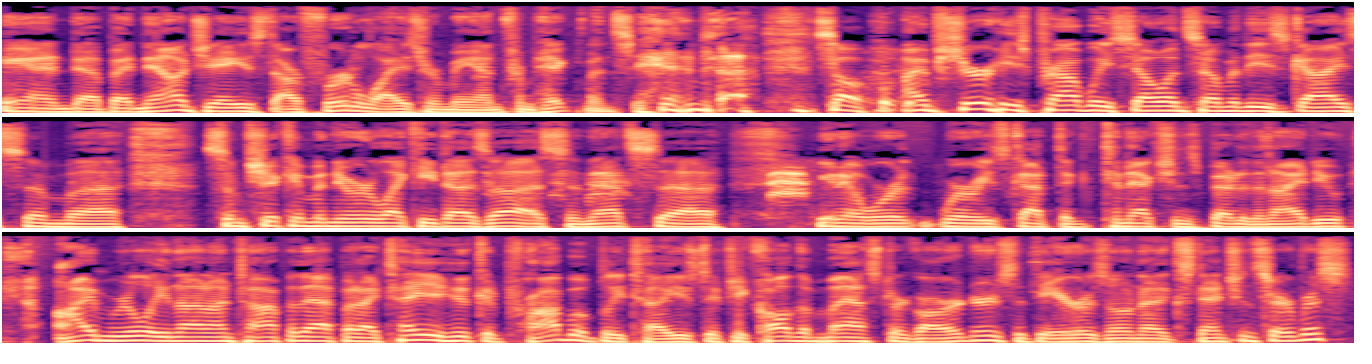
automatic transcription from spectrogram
And uh, but now Jay's our fertilizer man from Hickman's, and uh, so I'm sure he's probably selling some of these guys some uh, some chicken manure like he does us, and that's uh, you know where where he's got the connections better than I do. I'm really not on top of that, but I tell you who could probably tell you is if you call the master gardeners at the Arizona Extension Service,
